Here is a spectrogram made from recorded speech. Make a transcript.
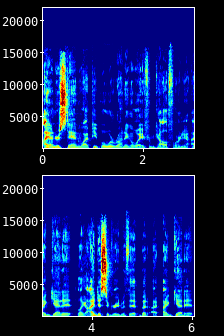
I understand why people were running away from California. I get it. Like I disagreed with it, but I, I get it.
